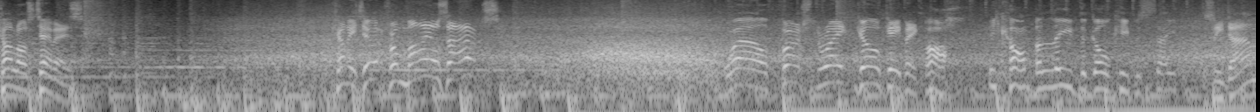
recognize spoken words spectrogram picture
Carlos Tevez. Can he do it from miles out? Well, first-rate goalkeeping. Oh, he can't believe the goalkeeper's save. Zidane.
